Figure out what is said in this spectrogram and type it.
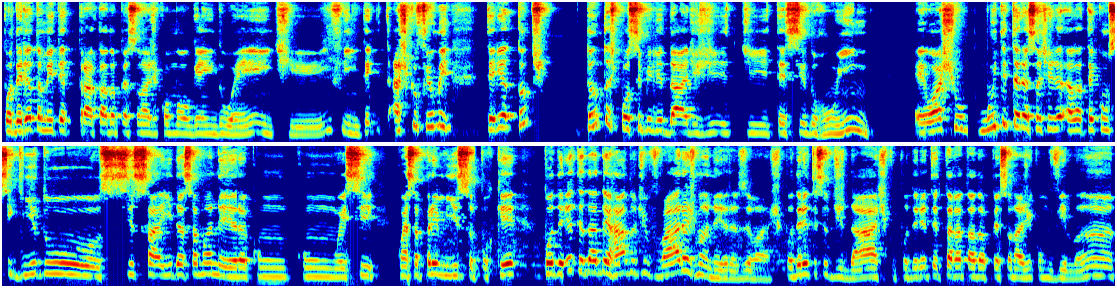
Poderia também ter tratado a personagem como alguém doente. Enfim tem, acho que o filme teria tantos, tantas possibilidades de, de ter sido ruim. Eu acho muito interessante ela ter conseguido se sair dessa maneira, com, com, esse, com essa premissa, porque poderia ter dado errado de várias maneiras, eu acho. Poderia ter sido didático, poderia ter tratado a personagem como vilã,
